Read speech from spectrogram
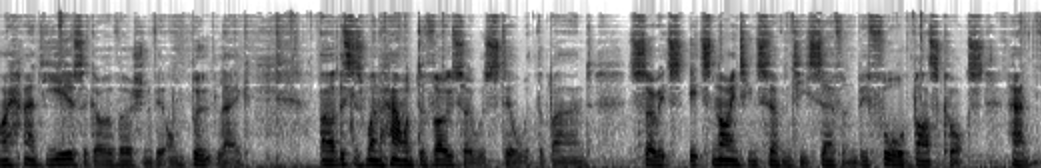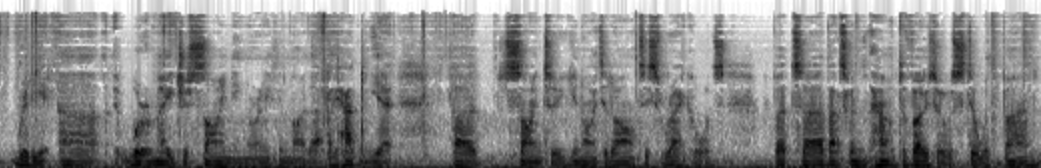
I had years ago a version of it on bootleg. Uh, this is when Howard Devoto was still with the band. So it's it's 1977 before Buzzcocks had really uh, were a major signing or anything like that. They hadn't yet uh, signed to United Artists Records, but uh, that's when Howard Devoto was still with the band,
